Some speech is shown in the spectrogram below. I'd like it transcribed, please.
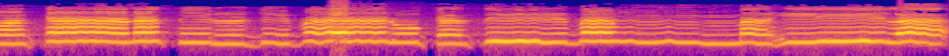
وكانت الجبال كثيبا مهيلا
